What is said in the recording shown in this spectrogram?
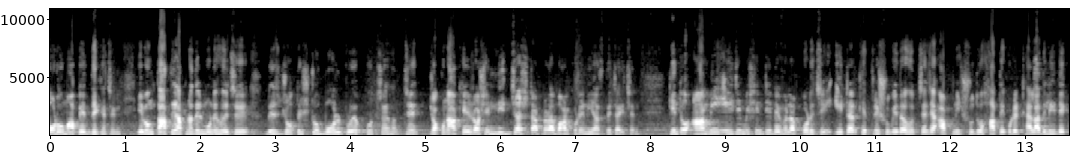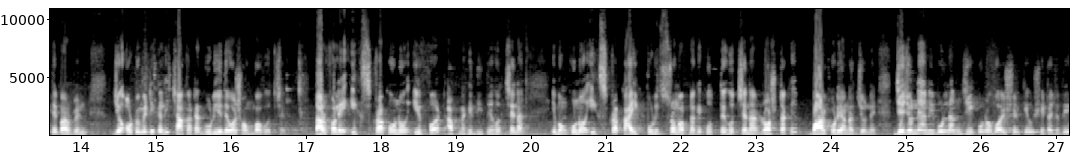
বড় মাপের দেখেছেন। এবং তাতে আপনাদের মনে হয়েছে, বেশ যথেষ্ট বল প্রয়োগ করছে হচ্ছে, যখন আখের রসের নির্যাসটা আপনারা বার করে নিয়ে আসতে চাইছেন। কিন্তু আমি এই যে মেশিনটি ডেভেলপ করেছি, এটার ক্ষেত্রে সুবিধা হচ্ছে যে আপনি শুধু হাতে করে ঠেলা দিলেই দেখতে পারবেন যে অটোমেটিক্যালি চাকাটা ঘুরিয়ে দেওয়া সম্ভব হচ্ছে। তার ফলে এক্সট্রা কোনো এফার্ট আপনাকে দিতে হচ্ছে না এবং কোনো এক্সট্রা কায়িক পরিশ্রম আপনাকে করতে হচ্ছে না রসটাকে বার করে আনার জন্য। যে জন্য আমি বললাম, যে কোনো বয়সের কেউ, সেটা যদি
